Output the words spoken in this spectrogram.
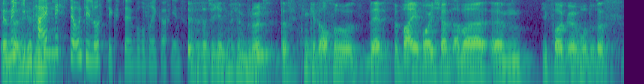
Für also mich die bisschen- peinlichste und die lustigste Rubrik auf jeden Fall. Es ist natürlich jetzt ein bisschen blöd, das klingt jetzt auch so selbstbeweihräuchernd, aber ähm, die Folge, wo du das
